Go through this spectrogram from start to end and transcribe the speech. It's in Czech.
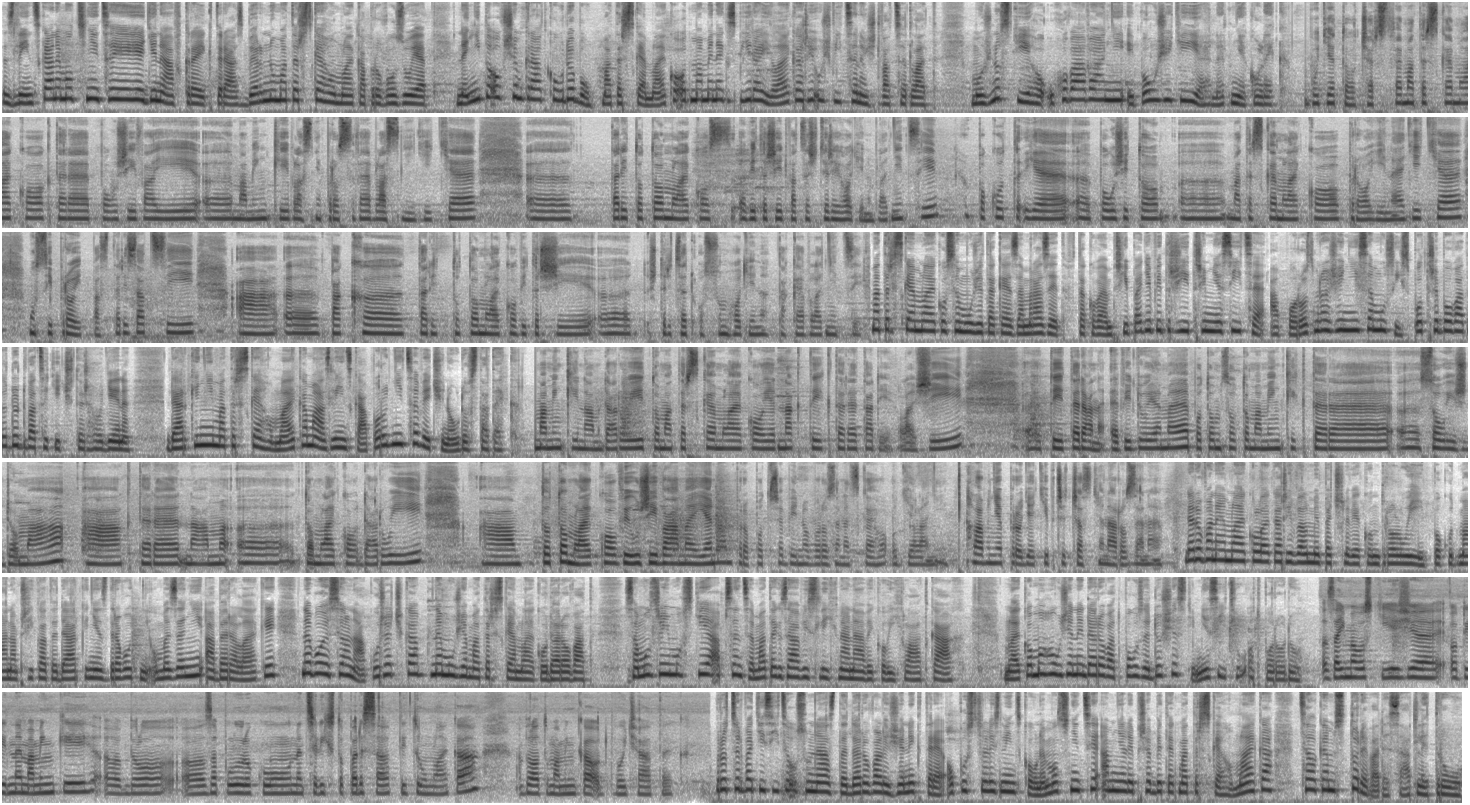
Zlínská nemocnice je jediná v kraji, která sběrnu mateřského mléka provozuje. Není to ovšem krátkou dobu. Mateřské mléko od maminek sbírají lékaři už více než 20 let. Možností jeho uchovávání i použití je hned několik. Buď je to čerstvé mateřské mléko, které používají e, maminky vlastně pro své vlastní dítě. Tady toto mléko vydrží 24 hodin v lednici. Pokud je e, použito e, mateřské mléko pro jiné dítě, musí projít pasterizací a e, pak tady toto mléko vydrží 48 hodin také v lednici. Mateřské mléko se může také zamrazit. V takovém případě vydrží 3 měsíce a po rozmražení se musí spotřebovat do 24 hodin. Dárkyní mateřského mléka má zlínská porodnice většinou dostatek. Maminky nám darují to materské mléko, jednak ty, které tady leží, eh, ty teda neevidujeme, potom jsou to maminky, které eh, jsou již doma a které nám eh, to mléko darují a toto mléko využíváme jenom pro potřeby novorozeneckého oddělení, hlavně pro děti předčasně narozené. Darované mléko lékaři velmi pečlivě kontrolují. Pokud má například dárkyně zdravotní omezení a bere léky, nebo je silná kuřečka, nemůže materské mléko darovat. Samozřejmostí je absence matek závislých na návykových látkách. Mléko mohou ženy darovat pouze do 6 měsíců od porodu. Zajímavostí je, že od jedné maminky eh, bylo eh, za půl roku necelých 150 litrů mléka a byla to maminka od dvojčátek. V roce 2018 darovali ženy, které opustily Zlínskou nemocnici a měly přebytek materského mléka celkem 190 litrů.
